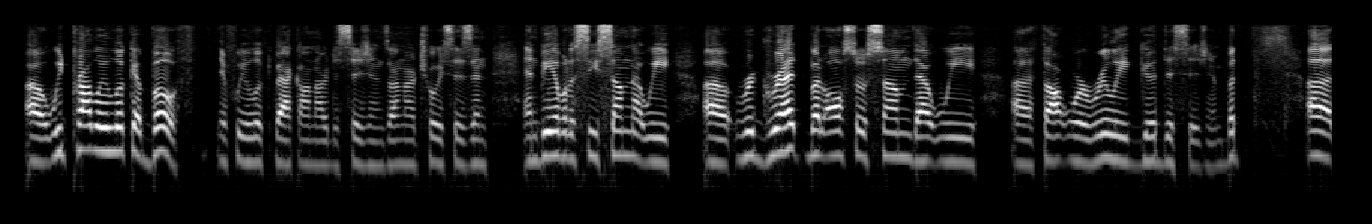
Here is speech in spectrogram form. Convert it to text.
Uh, we'd probably look at both if we looked back on our decisions, on our choices, and, and be able to see some that we uh, regret, but also some that we uh, thought were really good decision. But uh,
